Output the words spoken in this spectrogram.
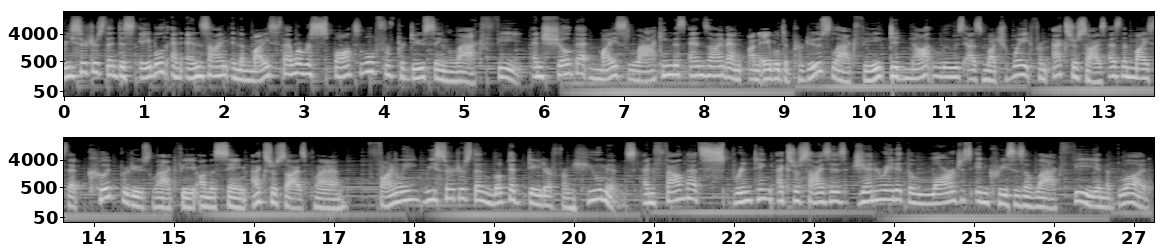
Researchers then disabled an enzyme in the mice that were responsible for producing LAC-Phe and showed that mice lacking this enzyme and unable to produce LAC-Phe did not lose as much weight from exercise as the mice that could produce LAC-Phe on the same exercise plan. Finally, researchers then looked at data from humans and found that sprinting exercises generated the largest increases of LAC-Phe in the blood,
